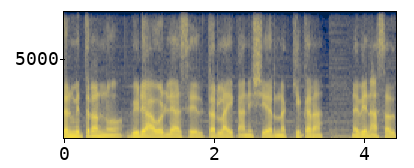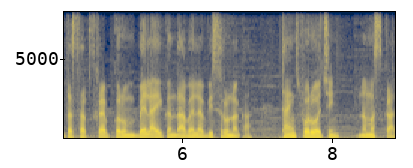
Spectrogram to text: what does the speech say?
तर मित्रांनो व्हिडिओ आवडले असेल तर लाईक आणि शेअर नक्की करा. नवीन असाल तर सबस्क्राईब करून बेल आयकन दाबायला विसरू नका. Thanks for watching. नमस्कार.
